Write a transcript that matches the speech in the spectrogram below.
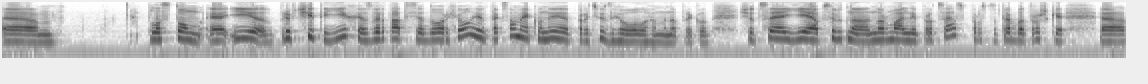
Е, Пластом е, і привчити їх звертатися до археологів так само, як вони працюють з геологами, наприклад. Що це є абсолютно нормальний процес, просто треба трошки е,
